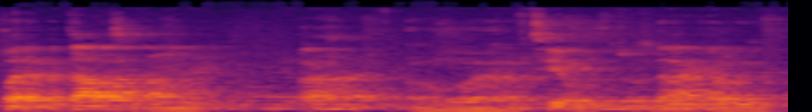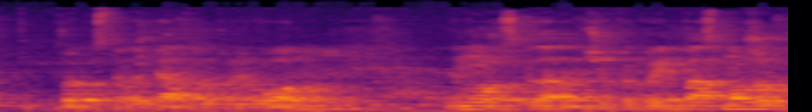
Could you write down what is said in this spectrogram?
перепиталися там. В гравців, да, кажуть, випустили п'ятого польового. Не можу сказати нічого про Корінпас. Можу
